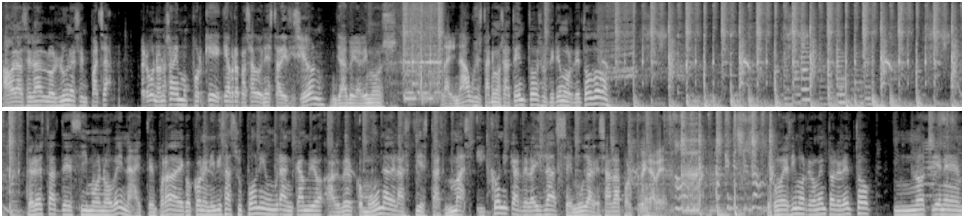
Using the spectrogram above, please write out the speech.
ahora serán los lunes en Pachá. Pero bueno, no sabemos por qué, qué habrá pasado en esta decisión. Ya veremos la INAUS, estaremos atentos, os diremos de todo. Pero esta decimonovena temporada de Cocón en Ibiza supone un gran cambio al ver como una de las fiestas más icónicas de la isla se muda de sala por primera vez. Y como decimos, de momento el evento no tiene,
